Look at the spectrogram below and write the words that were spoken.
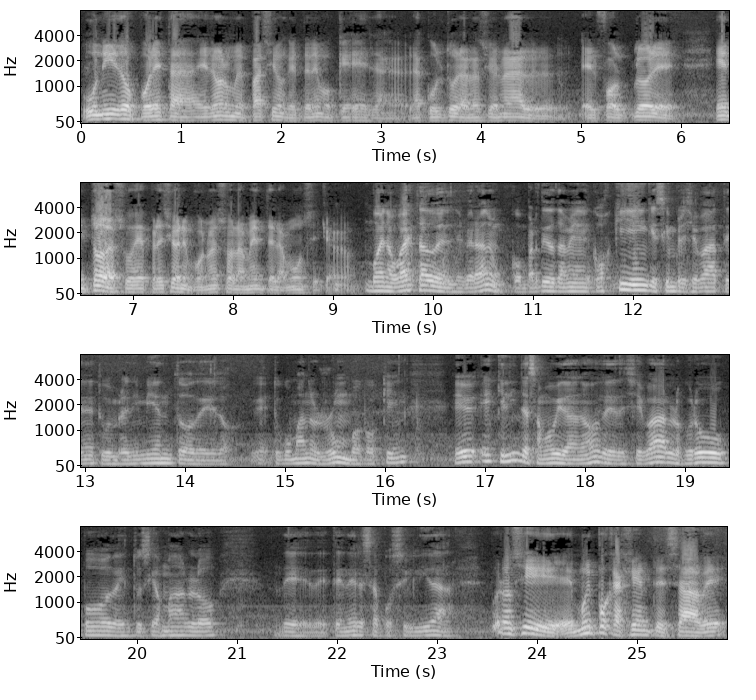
unidos por esta enorme pasión que tenemos que es la, la cultura nacional, el folclore en todas sus expresiones, pues no es solamente la música. ¿no? Bueno, has estado en el verano compartido también en Cosquín, que siempre llevas, tenés tu emprendimiento de los eh, tucumanos rumbo a Cosquín. Eh, es que linda esa movida, ¿no? De, de llevar los grupos, de entusiasmarlos, de, de tener esa posibilidad. Bueno, sí, eh, muy poca gente sabe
